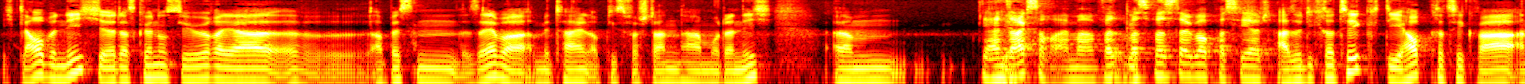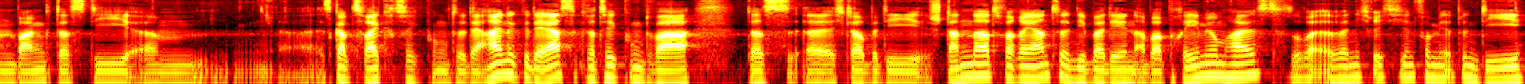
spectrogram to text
Ich glaube nicht. Äh, das können uns die Hörer ja äh, am besten selber mitteilen, ob die es verstanden haben oder nicht. Ähm, ja, dann ja. sag's doch einmal, was, was, was ist da überhaupt passiert? Also die Kritik, die Hauptkritik war an Bank, dass die, ähm, es gab zwei Kritikpunkte. Der eine, der erste Kritikpunkt war, dass äh, ich glaube die Standardvariante, die bei denen aber Premium heißt, so wenn ich richtig informiert bin, die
